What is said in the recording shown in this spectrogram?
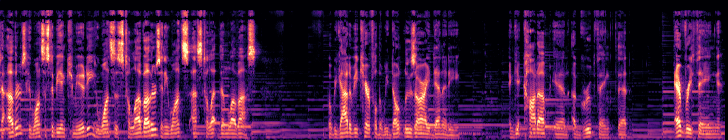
to others, He wants us to be in community, He wants us to love others, and He wants us to let them love us. But we got to be careful that we don't lose our identity and get caught up in a groupthink that everything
